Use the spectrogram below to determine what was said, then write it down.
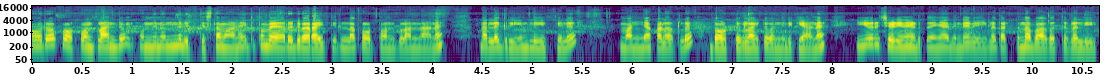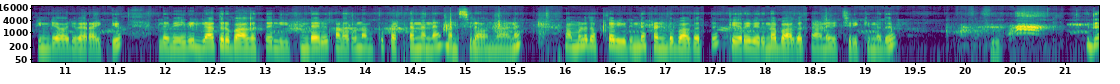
ഓരോ ക്രോട്ടോൺ പ്ലാന്റും ഒന്നിനൊന്ന് വ്യത്യസ്തമാണ്. ഇതിപ്പം വേറൊരു വെറൈറ്റിയിലുള്ള ക്രോട്ടോൺ പ്ലാന്റ് ആണ്. നല്ല ഗ്രീൻ ലീഫിൽ മഞ്ഞ കളറിൽ ഡോട്ടുകളായിട്ട് വന്നിരിക്കുകയാണ് ഈ ഒരു ചെടീനെ എടുത്തു കഴിഞ്ഞാൽ ഇതിന്റെ വെയിൽ തട്ടുന്ന ഭാഗത്തുള്ള ലീഫിന്റെ ഒരു വെറൈറ്റിയും അല്ലെ വെയിലില്ലാത്തൊരു ഭാഗത്തെ ലീഫിന്റെ ഒരു കളറും നമുക്ക് പെട്ടെന്ന് തന്നെ മനസ്സിലാവുന്നതാണ്. നമ്മളിതൊക്കെ വീടിന്റെ ഫ്രണ്ട് ഭാഗത്ത് കയറി വരുന്ന ഭാഗത്താണ് വെച്ചിരിക്കുന്നത്. ഇത്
